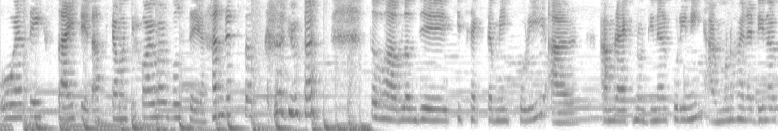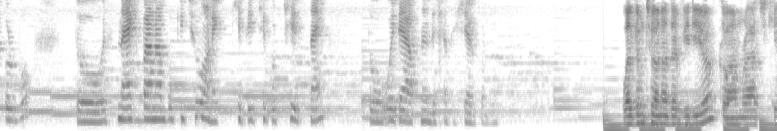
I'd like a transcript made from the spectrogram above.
ও এত এক্সাইটেড আজকে আমাকে কয়বার বলছে হান্ড্রেড সাবস্ক্রাইবার তো ভাবলাম যে কিছু একটা মেক করি আর আমরা এখনও ডিনার করিনি আর মনে হয় না ডিনার করব। তো স্ন্যাক বানাবো কিছু অনেক খেতে ইচ্ছে করছে স্ন্যাক্স তো ওইটা আপনাদের সাথে শেয়ার করব। ওয়েলকাম টু আনাদার ভিডিও তো আমরা আজকে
